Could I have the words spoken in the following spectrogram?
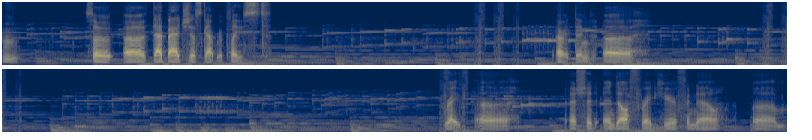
Hmm. So uh, that badge just got replaced. Alright then. Uh, right. Uh, I should end off right here for now. Um,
